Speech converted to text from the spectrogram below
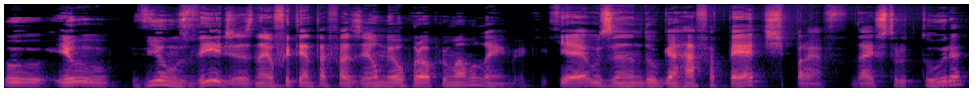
O- eu vi uns vídeos, né? Eu fui tentar fazer o meu próprio mamulengo aqui, que é usando garrafa PET para dar estrutura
